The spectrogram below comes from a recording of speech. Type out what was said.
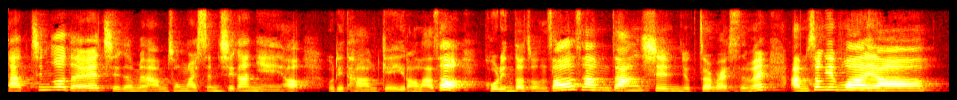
자, 친구들, 지금은 암송 말씀 시간이에요. 우리 다 함께 일어나서 고린도전서 3장 16절 말씀을 암송해 보아요.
